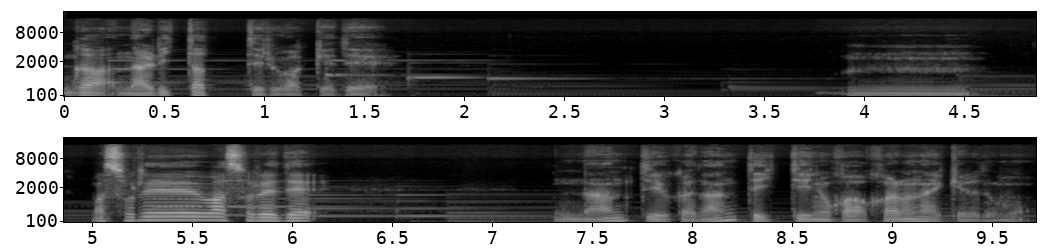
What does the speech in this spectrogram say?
が成り立ってるわけで、うん、まあ、それはそれで、なんていうか、なんて言っていいのかわからないけれども、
